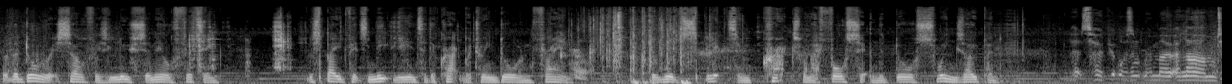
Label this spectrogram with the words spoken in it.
but the door itself is loose and ill fitting. The spade fits neatly into the crack between door and frame. The wood splits and cracks when I force it, and the door swings open. Let's hope it wasn't remote alarmed.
